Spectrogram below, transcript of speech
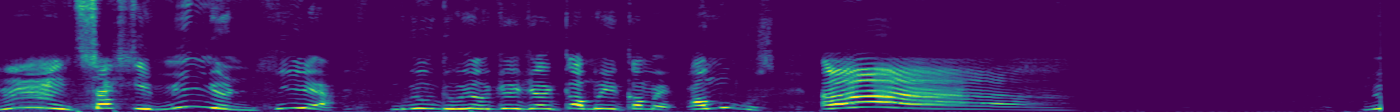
Mmm, sexy minion here! Come here, come here, Amogus! Ah! Hmm?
